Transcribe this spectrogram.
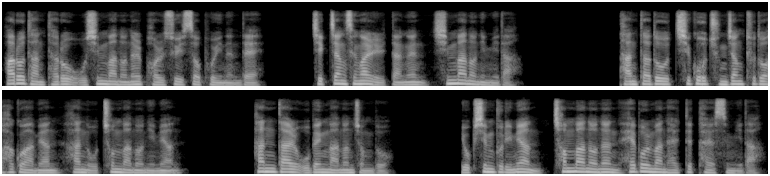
하루 단타로 50만 원을 벌 수 있어 보이는데 직장 생활 일당은 10만 원입니다. 단타도 치고 중장투도 하고 하면 한 5천만 원이면 한 달 500만 원 정도. 욕심 부리면 천만 원은 해볼만 할 듯 하였습니다.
